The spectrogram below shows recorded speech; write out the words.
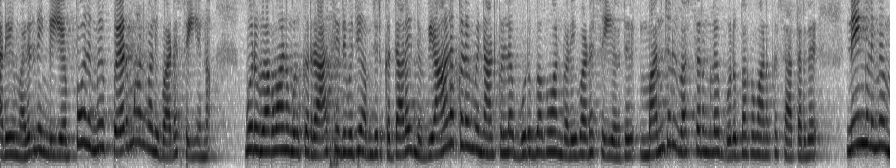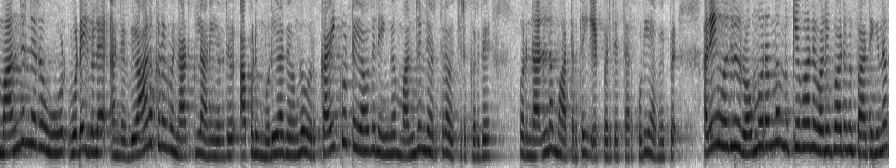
அதே மாதிரி நீங்கள் எப்போதுமே பெருமாள் வழிபாடை செய்யணும். குரு பகவான் உங்களுக்கு ராசி அதிபதி அமைஞ்சிருக்கிறதால இந்த வியாழக்கிழமை நாட்களில் குரு பகவான் வழிபாடை செய்யறது மஞ்சள் வஸ்திரங்களை குரு பகவானுக்கு சாத்துறது நீங்களுமே மஞ்சள் நிற உ- உடைகளை அந்த வியாழக்கிழமை நாட்களில் அணியிறது அப்படி முடியாதவங்க ஒரு கைக்குட்டையாவது நீங்கள் மஞ்சள் நிறத்தில் வச்சிருக்கிறது ஒரு நல்ல மாற்றத்தை ஏற்படுத்தி தரக்கூடிய அமைப்பு. அதே மாதிரி ரொம்ப ரொம்ப முக்கியமான வழிபாடுன்னு பார்த்தீங்கன்னா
